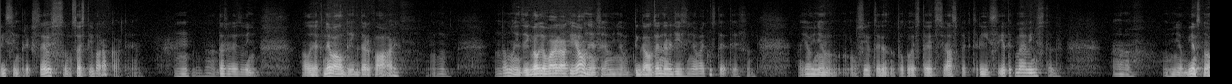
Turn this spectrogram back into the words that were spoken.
risina priekš sevis un saistībā ar apkārtējiem. Mm. Dažreiz viņi liekas, nevaldīgi dara pāri. Un, un tam līdzīgi vēl jau vairāk jauniešiem, viņiem tik daudz enerģijas, viņiem vajag kustēties. Un, ja viņiem šie, te, to, ko es teicu, šie aspekti trīs ietekmē viņus, tad uh, viņiem viens no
